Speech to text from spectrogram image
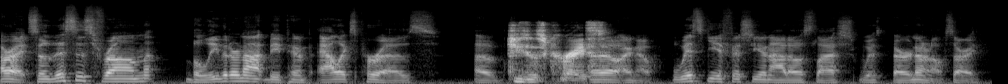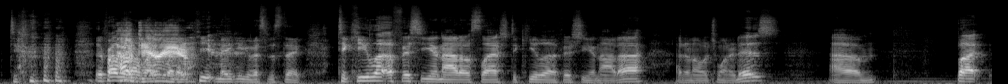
All right, so this is from, believe it or not, B Pimp Alex Perez of Jesus Christ. Oh, I know. Whiskey aficionado slash whis- or no, no, no. Sorry. they probably How don't dare like you. I keep making this mistake. Tequila aficionado slash tequila aficionada. I don't know which one it is. Um, but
